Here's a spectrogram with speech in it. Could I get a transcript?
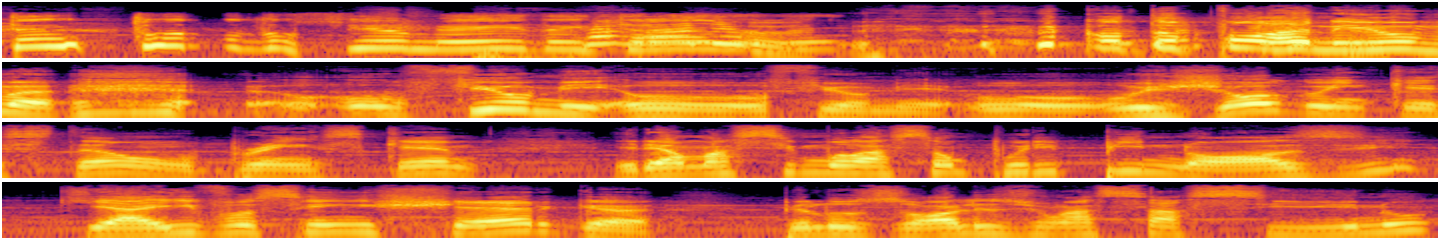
Tem tudo do filme aí da entrada. Né? Não contou porra nenhuma. O, filme, o, o filme, o, o jogo em questão, o Brain Scan, ele é uma simulação por hipnose que aí você enxerga pelos olhos de um assassino.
